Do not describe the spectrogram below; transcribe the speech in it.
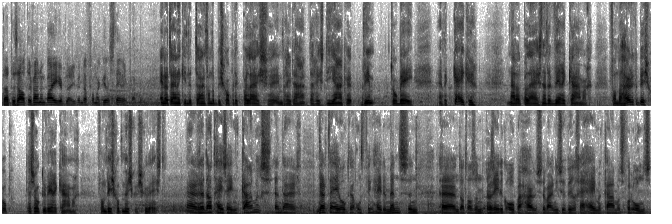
Dat is altijd van hem bijgebleven en dat vond ik heel sterk van hem. En uiteindelijk in de tuin van het Bisschoppelijk Paleis uh, in Breda... daar is diaken Wim Tobé. En we kijken naar dat paleis, naar de werkkamer van de huidige bisschop. Dat is ook de werkkamer van bisschop Muskus geweest. Daar had hij zijn kamers en daar werkte hij ook, daar ontving hij de mensen. En dat was een, een redelijk open huis. Er waren niet zoveel geheime kamers voor ons.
